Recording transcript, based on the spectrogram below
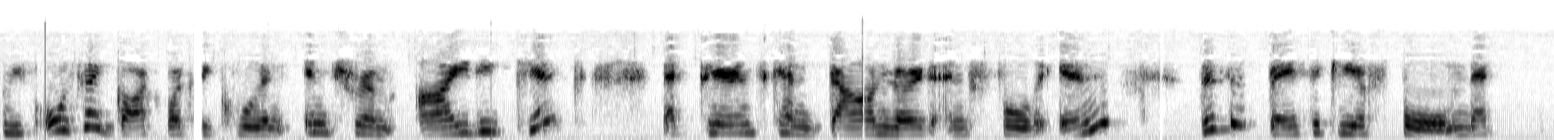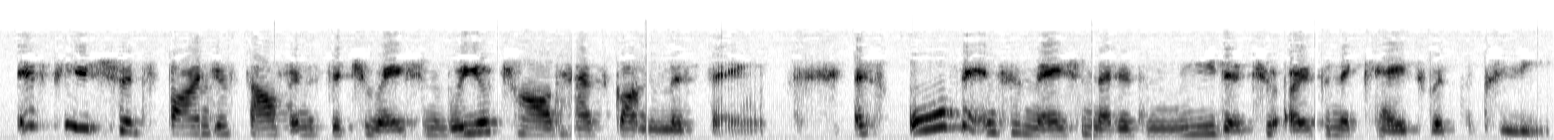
We've also got what we call an interim ID kit that parents can download and fill in. This is basically a form that if you should find yourself in a situation where your child has gone missing, it's all the information that is needed to open a case with the police.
